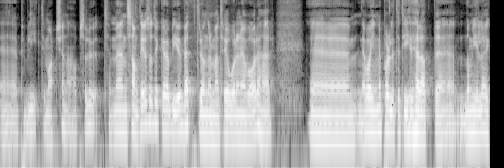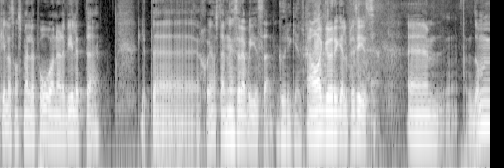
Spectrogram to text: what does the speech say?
eh, publik till matcherna, absolut. Men samtidigt så tycker jag det har blivit bättre under de här tre åren jag har varit här. Eh, jag var inne på det lite tidigare att eh, de gillar ju killar som smäller på när det blir lite, lite eh, skön stämning sådär på isen. Gurgel. Ja, gurgel, precis. de,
